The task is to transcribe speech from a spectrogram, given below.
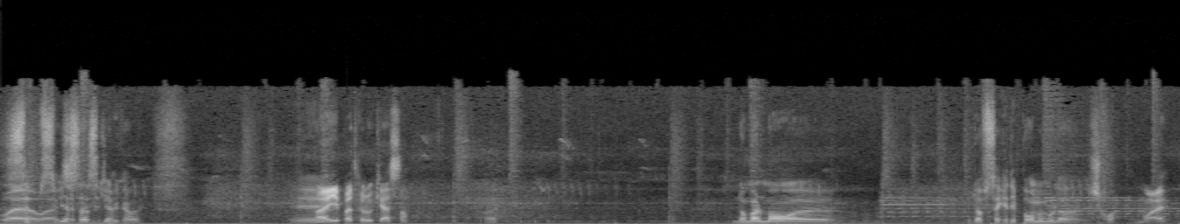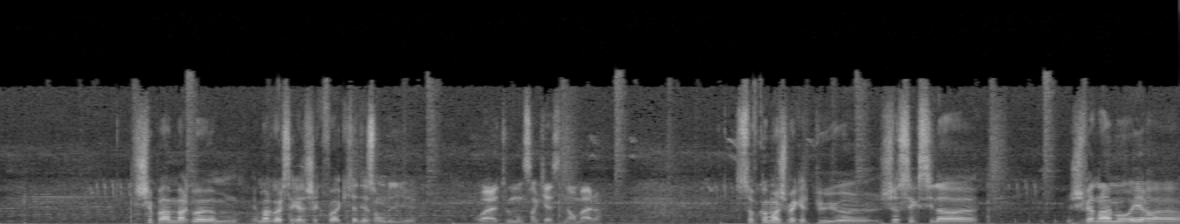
Ouais, c'est ouais. bien ça, c'est bien Lucas. Lucas, ouais. Et Ah, il est pas très loquace, hein. Normalement, euh, ils doivent s'inquiéter pour nous là, je crois. Ouais. Je sais pas, Margot, euh, et Margot s'inquiète à chaque fois qu'il y a des zombies. Ouais, tout le monde s'inquiète, c'est normal. Sauf que moi je m'inquiète plus, euh, je sais que si là euh, je viendrai à mourir, euh,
